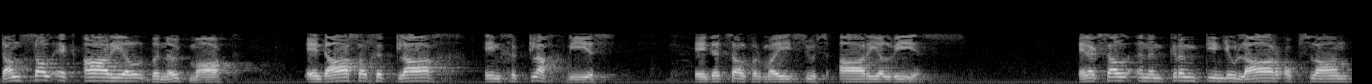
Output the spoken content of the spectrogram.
Dan sal ek Ariel benoud maak en daar sal geklaag en geklag wees en dit sal vir my soos Ariel wees. En ek sal in 'n kring teen jou laar opslaan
